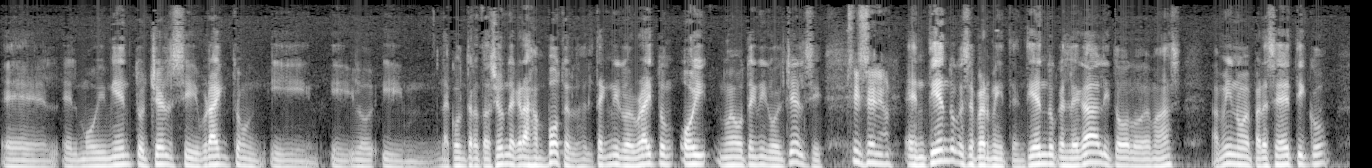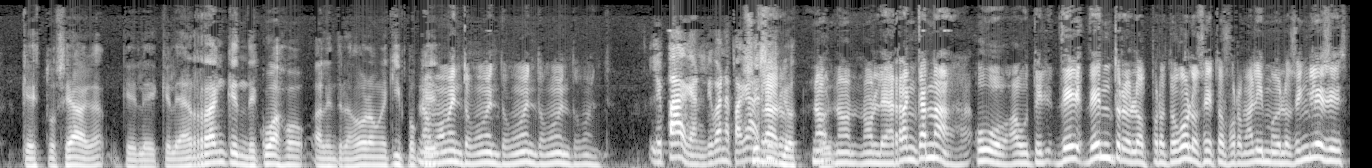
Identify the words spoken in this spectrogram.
El, el movimiento Chelsea-Brighton y, y, lo- y la contratación de Graham Potter, el técnico de Brighton, hoy nuevo técnico del Chelsea. Sí, señor. Entiendo que se permite, entiendo que es legal y todo lo demás. A mí no me parece ético que esto se haga, que le, que le arranquen de cuajo al entrenador a un equipo No, que... momento, momento, momento, momento, momento. Le pagan, le van a pagar. Sí. Claro, no, no, no le arrancan nada. Hubo de- dentro de los protocolos, estos formalismos de los ingleses,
